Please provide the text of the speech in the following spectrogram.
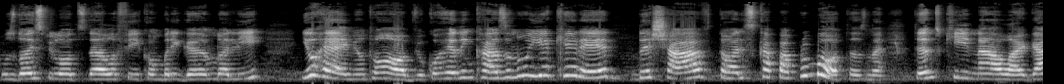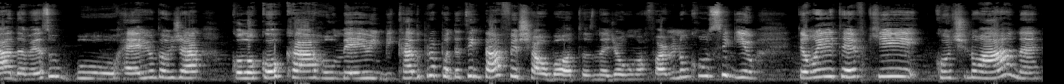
os dois pilotos dela ficam brigando ali. E o Hamilton, óbvio, correndo em casa não ia querer deixar a vitória escapar pro Bottas, né? Tanto que na largada mesmo o Hamilton já colocou o carro meio embicado para poder tentar fechar o Bottas, né, de alguma forma e não conseguiu. Então ele teve que continuar, né,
